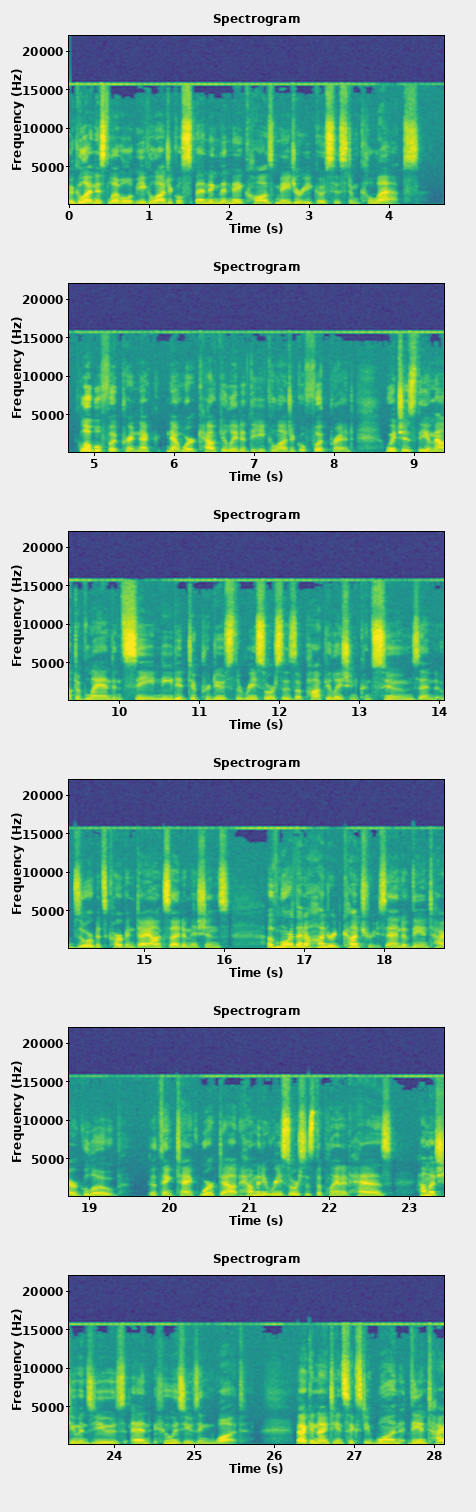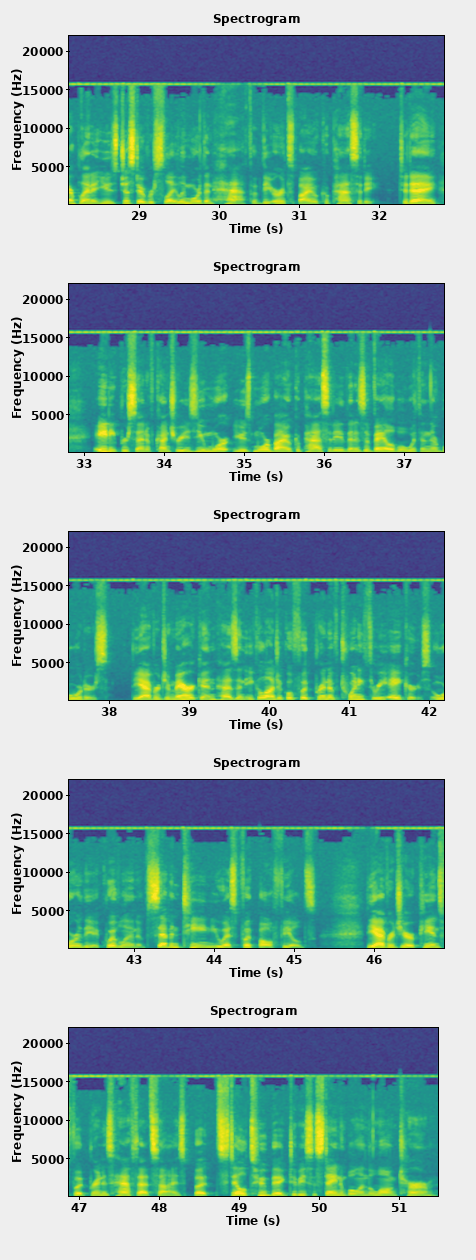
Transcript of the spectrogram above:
a gluttonous level of ecological spending that may cause major ecosystem collapse. Global Footprint ne Network calculated the ecological footprint, which is the amount of land and sea needed to produce the resources a population consumes and absorb its carbon dioxide emissions, of more than 100 countries and of the entire globe. The think tank worked out how many resources the planet has, how much humans use, and who is using what. Back in 1961, the entire planet used just over slightly more than half of the Earth's biocapacity. Today, 80% of countries use more, biocapacity than is available within their borders. The average American has an ecological footprint of 23 acres, or the equivalent of 17 U.S. football fields. The average European's footprint is half that size, but still too big to be sustainable in the long term.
